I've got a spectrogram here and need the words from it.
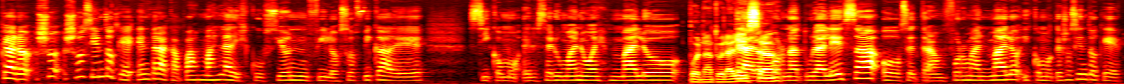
Claro, yo, yo siento que entra capaz más la discusión filosófica de si como el ser humano es malo por naturaleza. por naturaleza o se transforma en malo y como que yo siento que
